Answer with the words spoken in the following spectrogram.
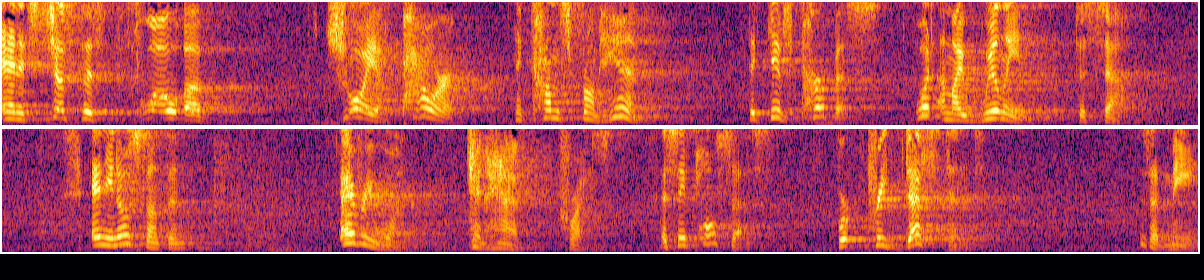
and it's just this flow of joy, of power that comes from Him, that gives purpose. What am I willing to sell? And you know something? Everyone can have Christ. As St. Paul says, we're predestined. Does that mean?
